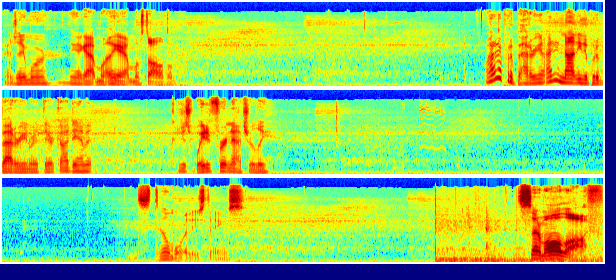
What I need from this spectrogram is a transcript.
There's any more? I think I got. I think I got most all of them. Why did I put a battery in? I did not need to put a battery in right there. God damn it. Could have just waited for it naturally. Still more of these things. Set them all off.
